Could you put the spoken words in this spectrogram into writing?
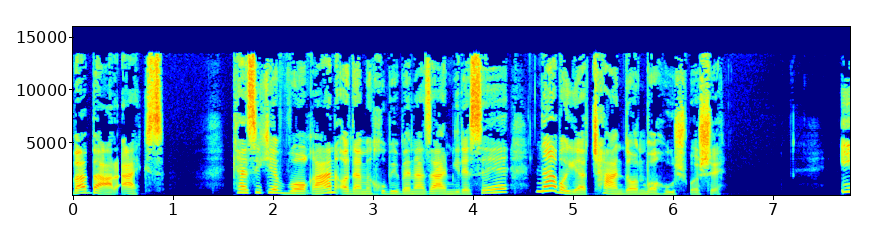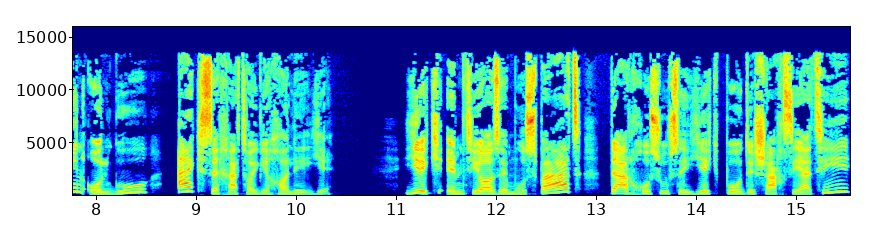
و برعکس. کسی که واقعا آدم خوبی به نظر می‌رسه نباید چندان باهوش باشه. این الگو عکس خطای حالیه. یک امتیاز مثبت در خصوص یک بود شخصیتی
